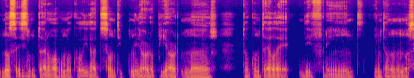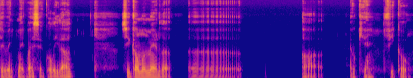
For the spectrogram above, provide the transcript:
Não sei se notaram alguma qualidade de som tipo melhor ou pior, mas estou com tele diferente, então não sei bem como é que vai ser a qualidade. Se ficar uma merda, uh, pá, é o que é, ficou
